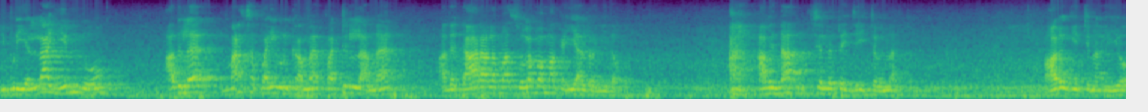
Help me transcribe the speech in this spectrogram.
இப்படி எல்லாம் இருந்தும் அதில் மனசை பறி கொடுக்காம பற்று இல்லாமல் அதை தாராளமாக சுலபமாக கையாளுற விதம். அவன் தான் செல்வத்தை ஜெயித்தவன் அர்த்தம். ஆரோக்கியத்தினாலேயோ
